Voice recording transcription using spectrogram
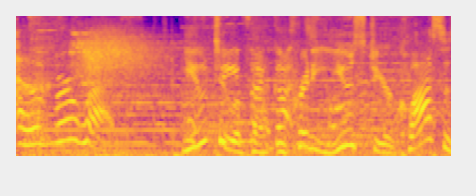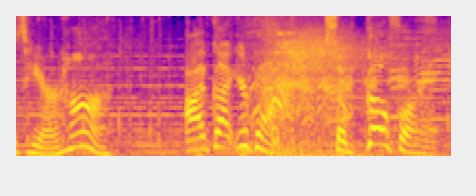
ever was! You two have gotten pretty used to your classes here, huh? I've got your back, so go for it!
